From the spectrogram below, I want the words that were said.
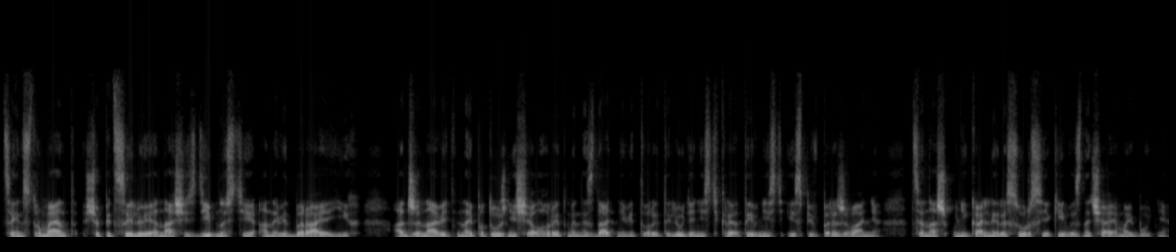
Це інструмент, що підсилює наші здібності, а не відбирає їх. Адже навіть найпотужніші алгоритми не здатні відтворити людяність, креативність і співпереживання. Це наш унікальний ресурс, який визначає майбутнє.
